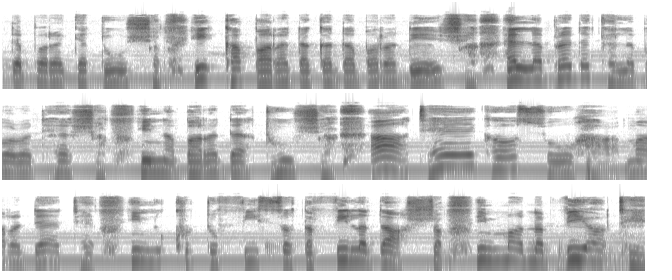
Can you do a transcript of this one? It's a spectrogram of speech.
de baragadosha ika bara da gada baradesha ela brede kele baradesha ina barada tusha ah take us ha maradete in kutofisa ta fila dasha imana viate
